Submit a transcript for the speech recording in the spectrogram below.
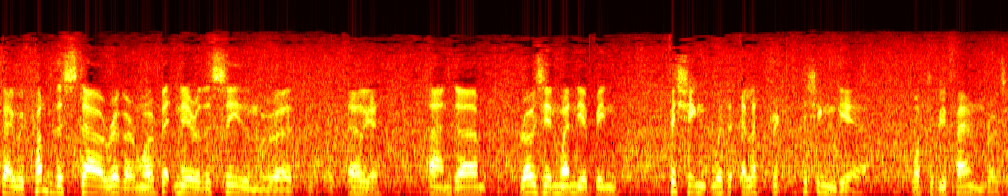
Okay, we've come to the Stour River and we're a bit nearer the sea than we were earlier. And um, Rosie and Wendy have been fishing with electric fishing gear. What have you found, Rosie?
